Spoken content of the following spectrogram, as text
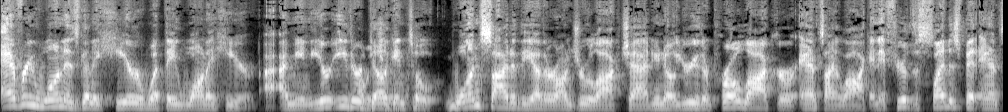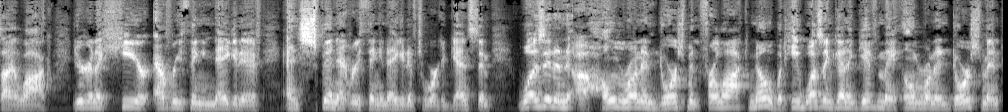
Everyone is going to hear what they want to hear. I mean, you're either Probably dug true. into one side or the other on Drew Lock, Chad. You know, you're either pro Lock or anti Lock. And if you're the slightest bit anti Lock, you're going to hear everything negative and spin everything negative to work against him. Was it an, a home run endorsement for Lock? No, but he wasn't going to give him a home run endorsement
